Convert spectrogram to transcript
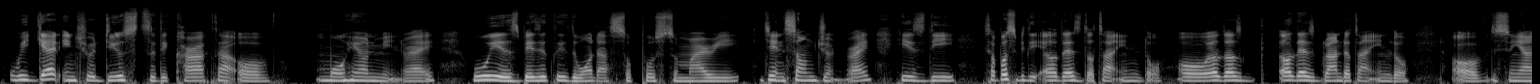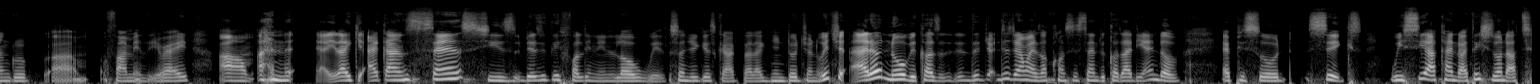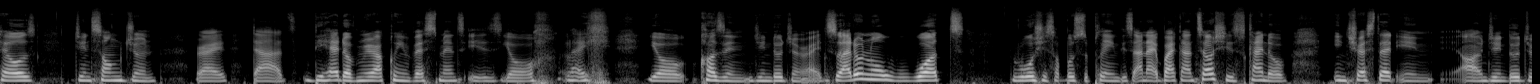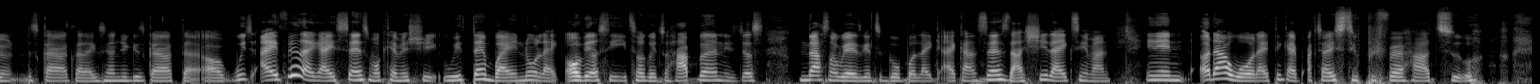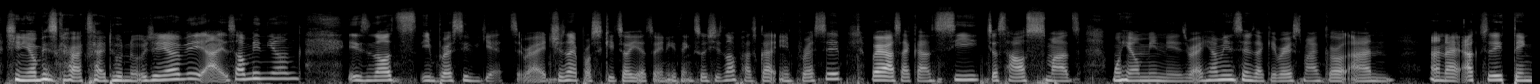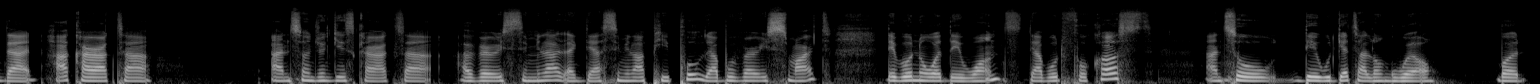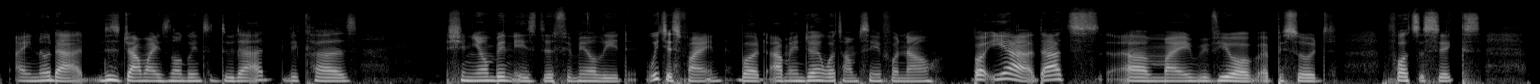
we get introduced to the character of Mo Hyun Min, right? Who is basically the one that's supposed to marry Jin Sung Jun, right? He's the supposed to be the eldest daughter-in-law or eldest eldest granddaughter-in-law of the Sunyang Group um, family, right? Um, and like I can sense she's basically falling in love with Song Joong-ki's character, like Jin Dojun, which I don't know because the, the, this drama is not consistent. Because at the end of episode six, we see her kind of. I think she's one that tells Jin Sung Jun right that the head of miracle investment is your like your cousin Jin Dojun, right so i don't know what role she's supposed to play in this and i but i can tell she's kind of interested in uh, Jin Dojun, this character, like Song Joong-ki's character, uh, which I feel like I sense more chemistry with them, but I know like obviously it's not going to happen. It's just that's not where it's going to go. But like I can sense that she likes him, and in another word, I think I actually still prefer her to Shin Hyun-bin's character. I don't know. Shin Hyun-bin, uh, Min Young is not impressive yet, right? She's not a prosecutor yet or anything, so she's not particularly impressive. Whereas I can see just how smart Mo Hyun Min is, right? Hyun Min seems like a very smart girl and and I actually think that her character and Son Joong-ki's character are very similar. Like they are similar people. They are both very smart. They both know what they want. They are both focused, and so they would get along well. But I know that this drama is not going to do that because Shin Hyun-bin is the female lead, which is fine, but I'm enjoying what I'm seeing for now. But yeah, that's um, my review of episode four to six.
